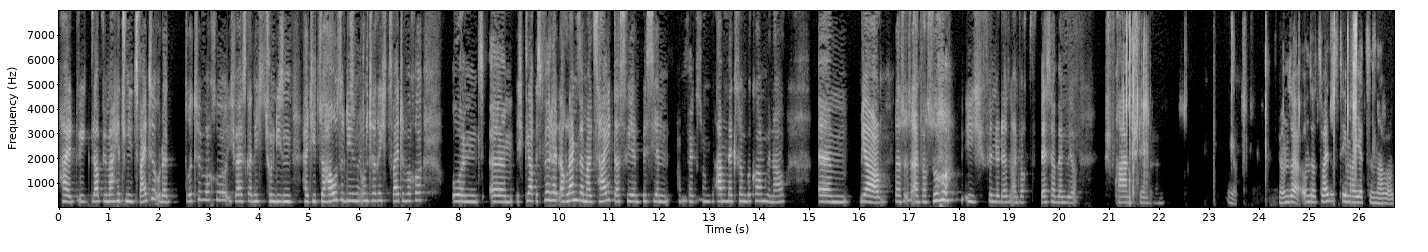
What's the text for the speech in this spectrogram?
halt, ich glaube, wir machen jetzt schon die zweite oder dritte Woche, ich weiß gar nicht, schon diesen, halt hier zu Hause diesen Unterricht, zweite Woche. Und ähm, ich glaube, es wird halt auch langsam mal Zeit, dass wir ein bisschen Abwechslung bekommen. Abwechslung bekommen genau. Ähm, ja, das ist einfach so. Ich finde das einfach besser, wenn wir Fragen stellen können. Ja, unser, unser zweites Thema jetzt in der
